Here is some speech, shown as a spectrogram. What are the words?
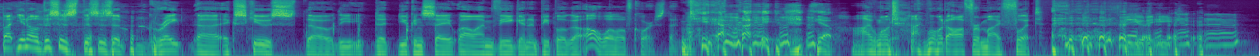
But you know, this is this is a great uh, excuse, though, the, that you can say, "Well, I'm vegan," and people will go, "Oh, well, of course, then Yeah, right. yep. I won't I won't offer my foot for you to eat."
